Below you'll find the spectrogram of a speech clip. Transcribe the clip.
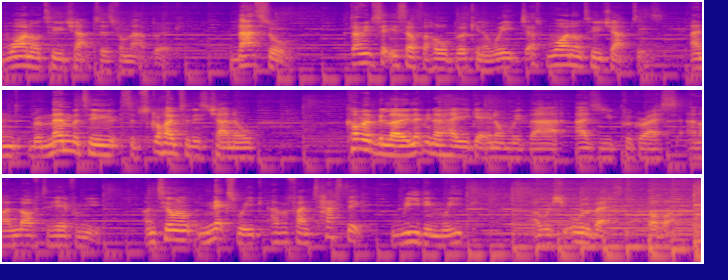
one or two chapters from that book. That's all. Don't set yourself the whole book in a week, just one or two chapters. And remember to subscribe to this channel. Comment below, let me know how you're getting on with that as you progress, and I love to hear from you. Until next week, have a fantastic reading week. I wish you all the best. Bye bye.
